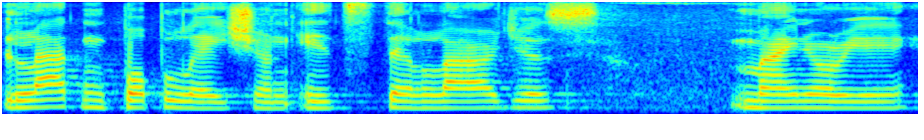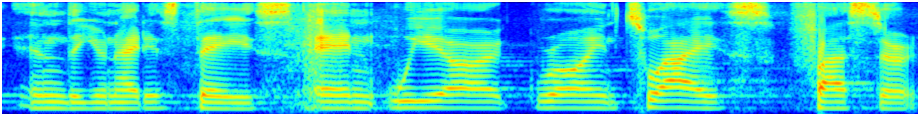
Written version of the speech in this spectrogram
Latin population is the largest minority in the United States, and we are growing twice faster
